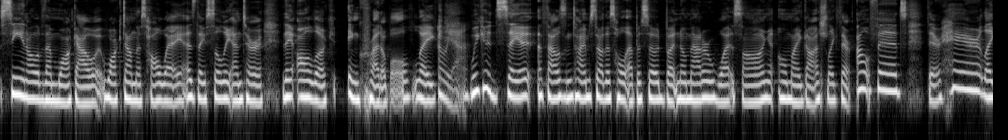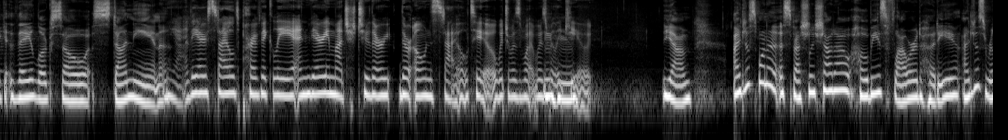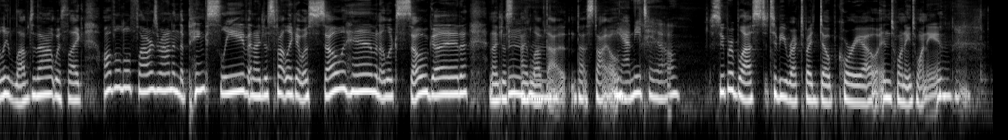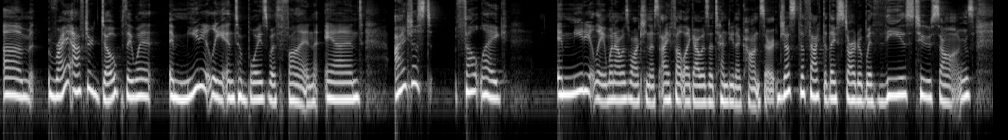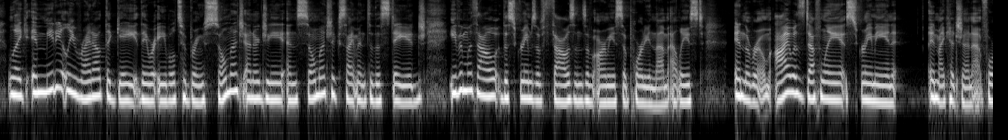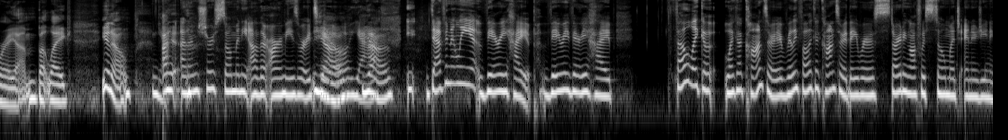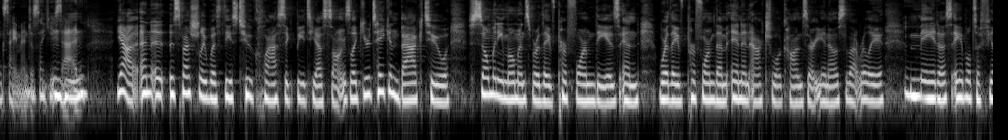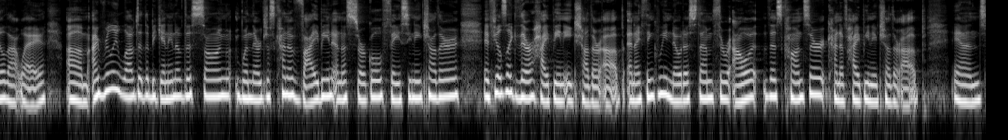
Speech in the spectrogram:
seeing all of them walk out, walk down this hallway as they slowly enter, they all look incredible. Like, Oh, yeah. we could say it a thousand times throughout this whole episode, but no matter what song, oh my gosh, like their outfits, their hair, like they look so stunning. Yeah, they are styled perfectly and very much to their their own style too, which was what was really Mm-hmm. cute. Yeah. I just want to especially shout out Hobie's flowered hoodie. I just really loved that with like all the little flowers around and the pink sleeve. And I just felt like it was so him and it looks so good. And I just, I love that, that style. Yeah, me too. Super blessed to be wrecked by Dope Choreo in 2020. Um, right after Dope, they went immediately into Boys with Fun. And I just felt like immediately when I was watching this, I felt like I was attending a concert. Just the fact that they started with these two songs, like immediately right out the gate, they were able to bring so much energy and so much excitement to the stage, even without the screams of thousands of armies supporting them, at least in the room. I was definitely screaming in my kitchen at 4 a.m., but like, you know, Yeah, I, and I'm sure so many other armies were too. Yeah, Yeah, yeah. It- definitely very hype, very very hype. Felt like a like a concert. It really felt like a concert. They were starting off with so much energy and excitement, just like you Mm-hmm. said. Yeah, and it- especially with these two classic BTS songs, like you're taken back to so many moments where they've performed these and where they've performed them in an actual concert, you know, so that really made us able to feel that way. Um, I really loved at the beginning of this song when they're just kind of vibing in a circle facing each other. It feels like they're hyping each other up. And I think we noticed them throughout this concert kind of hyping each other up. And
